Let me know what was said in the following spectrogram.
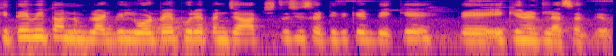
ਕਿਤੇ ਵੀ ਤੁਹਾਨੂੰ ਬਲੱਡ ਦੀ ਲੋੜ ਪਏ, ਪੂਰੇ ਪੰਜਾਬ 'ਚ ਤੁਸੀਂ ਸਰਟੀਫਿਕੇਟ ਦੇ ਕੇ ਤੇ ਇੱਕ ਯੂਨਿਟ ਲੈ ਸਕਦੇ ਹੋ।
